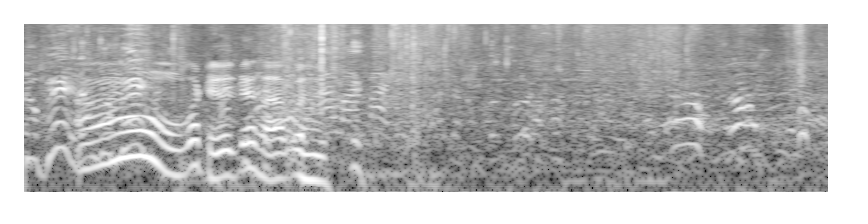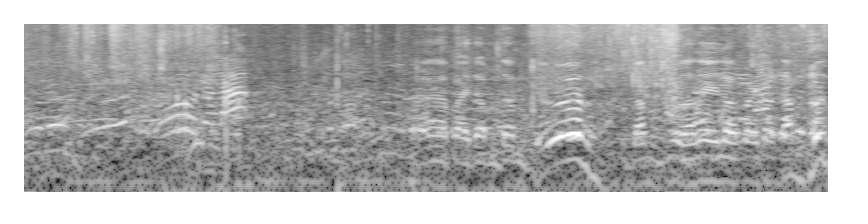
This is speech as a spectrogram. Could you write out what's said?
อยู่พี่อ้าวว่าถือด้วยครับไปดำดำยืนดำอยู่อะไรเราไปก็ดำทึน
